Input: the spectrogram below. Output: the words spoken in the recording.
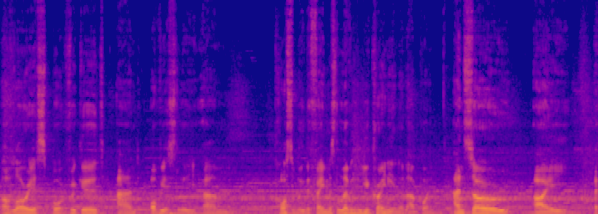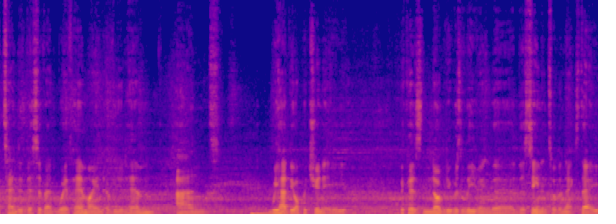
of Laureus Sport for Good, and obviously, um, possibly the famous living Ukrainian at that point. And so I attended this event with him. I interviewed him, and we had the opportunity because nobody was leaving the, the scene until the next day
